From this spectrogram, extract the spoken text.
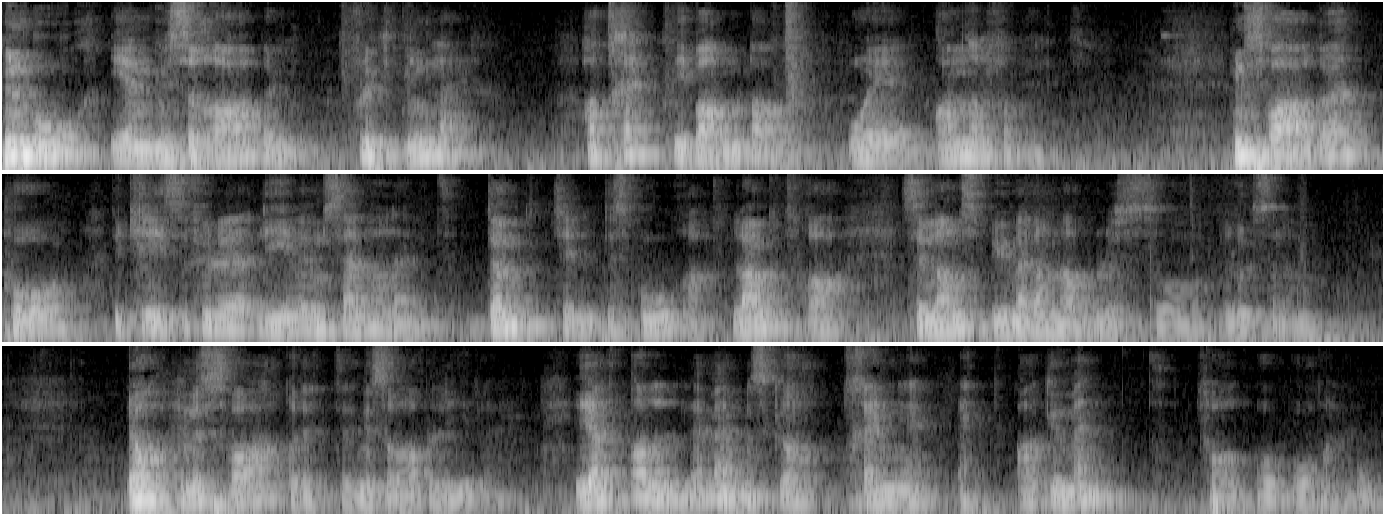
Hun bor i en miserabel flyktningleir har 30 barnebarn og er analfabet. Hun svarer på det krisefulle livet hun selv har levd, dømt til Despora, langt fra sin landsby mellom Nablus og Jerusalem. Ja, hennes svar på dette miserable livet er at alle mennesker trenger et argument for å overleve.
